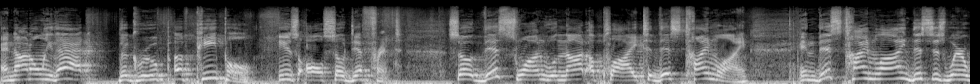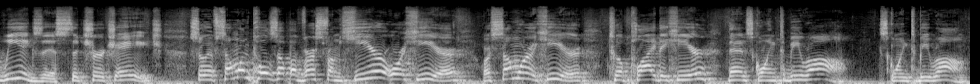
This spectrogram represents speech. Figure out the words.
And not only that, the group of people is also different. So this one will not apply to this timeline. In this timeline, this is where we exist, the church age. So if someone pulls up a verse from here or here, or somewhere here, to apply to here, then it's going to be wrong. It's going to be wrong.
